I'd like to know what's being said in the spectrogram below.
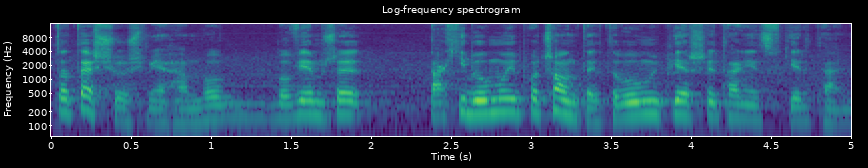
to też się uśmiecham, bo, bo wiem, że taki był mój początek, to był mój pierwszy taniec w Kirtanie.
